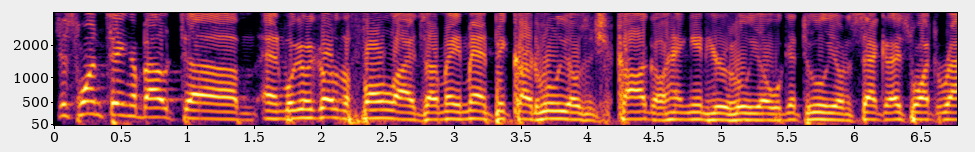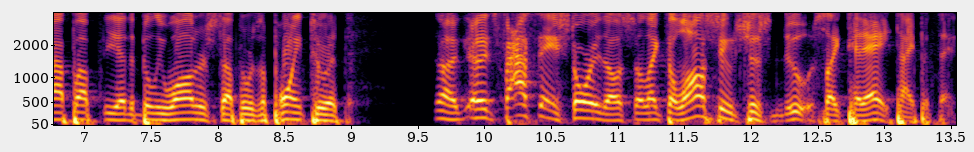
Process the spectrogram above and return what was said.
just one thing about, um, and we're going to go to the phone lines. Our main man, Big Card Julio's in Chicago. Hang in here, Julio. We'll get to Julio in a second. I just want to wrap up the uh, the Billy Walter stuff. There was a point to it. Uh, it's fascinating story though. So like the lawsuit's just new. It's like today type of thing.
